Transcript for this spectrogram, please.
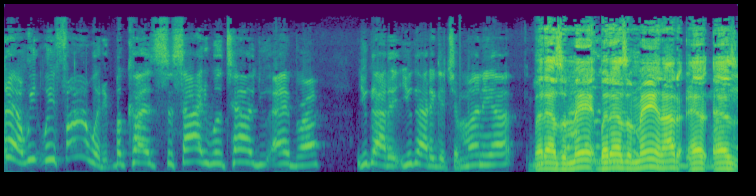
yeah, we we fine with it because society will tell you, hey, bro, you gotta you gotta get your money up. But You- as a man, but as a man, I, as, as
